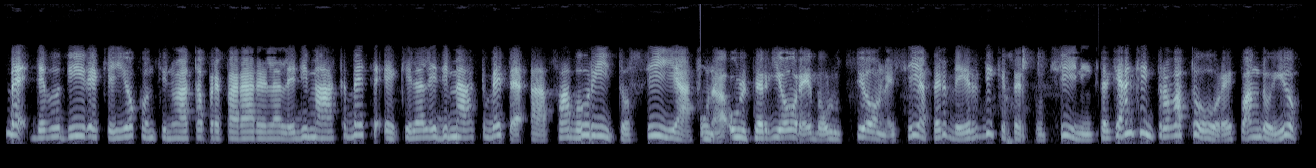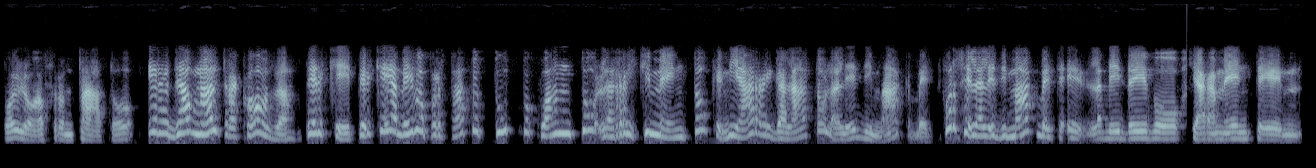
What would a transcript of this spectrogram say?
Beh, devo dire che io ho continuato a preparare la Lady Macbeth e che la Lady Macbeth ha favorito sia una ulteriore evoluzione sia per Verdi che per Puccini, perché anche in Trovatore, quando io poi l'ho affrontato, era già un'altra cosa. Perché? Perché avevo portato tutto quanto l'arricchimento che mi ha regalato la Lady Macbeth. Forse la Lady Macbeth eh, la vedevo chiaramente mh,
